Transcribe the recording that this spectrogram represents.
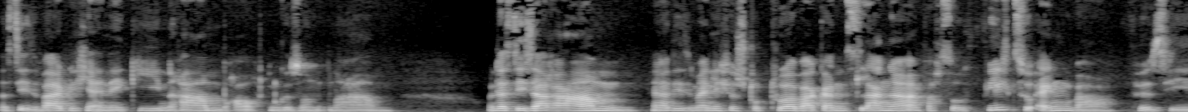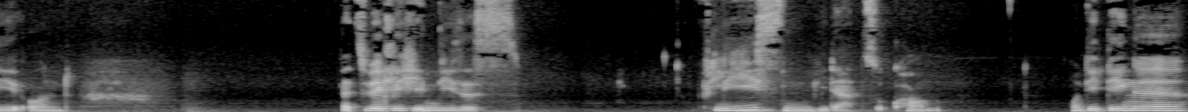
dass diese weibliche Energie einen Rahmen braucht, einen gesunden Rahmen. Und dass dieser Rahmen, ja, diese männliche Struktur aber ganz lange einfach so viel zu eng war für sie und jetzt wirklich in dieses Fließen wiederzukommen und die Dinge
